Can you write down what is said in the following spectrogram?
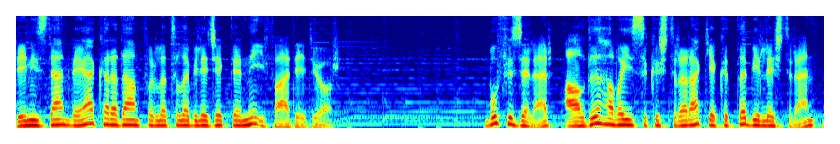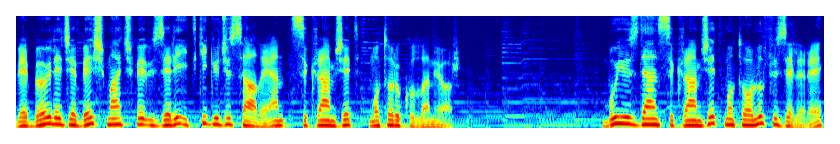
denizden veya karadan fırlatılabileceklerini ifade ediyor. Bu füzeler, aldığı havayı sıkıştırarak yakıtla birleştiren ve böylece 5 maç ve üzeri itki gücü sağlayan scramjet motoru kullanıyor. Bu yüzden scramjet motorlu füzelere,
